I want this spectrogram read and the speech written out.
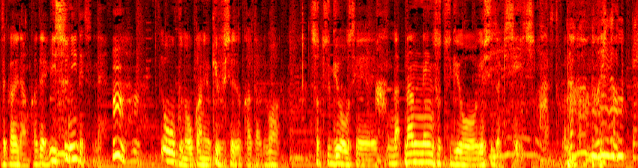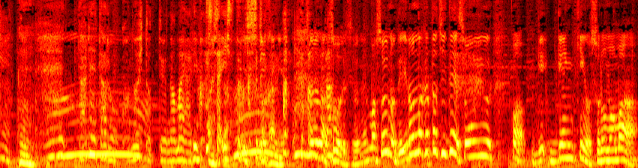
建て替えなんかで椅子にですねうんうん。多くのお金を寄付している方では卒業生な何年卒業吉崎誠二とかね。この人って。えー誰だろうこの人っていう名前ありました？椅子椅子とかに。そういうのはそうですよね、まあ、そういうのでいろんな形でそういう、まあ、げ現金をそのまま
